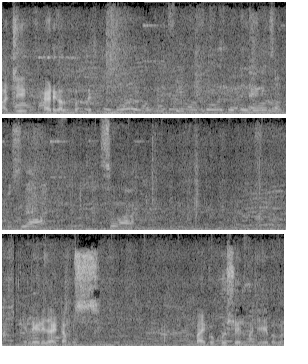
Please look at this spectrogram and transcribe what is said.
आजी हॅट घालून बघते uh, हे लेडीज आयटम्स बायको खुश होईल माझी हे बघून.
